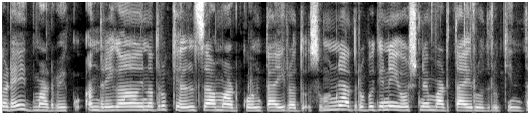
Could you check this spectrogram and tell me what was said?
ಕಡೆ ಇದು ಮಾಡಬೇಕು. ಅಂದರೆ ಈಗ ಏನಾದರೂ ಕೆಲಸ ಮಾಡ್ಕೊತಾ ಇರೋದು ಸುಮ್ಮನೆ ಅದ್ರ ಬಗ್ಗೆನೇ ಯೋಚನೆ ಮಾಡ್ತಾ ಇರೋದ್ರಕ್ಕಿಂತ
